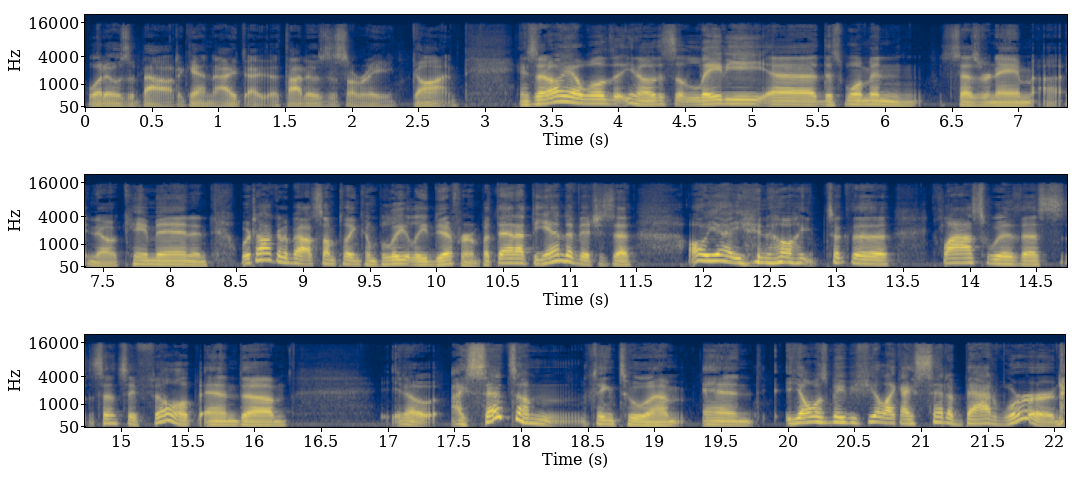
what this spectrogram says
what it was about. Again, I, I thought it was just already gone. And said, "Oh yeah, well, the, you know, this lady, uh, this woman says her name, uh, you know, came in, and we're talking about something completely different. But then at the end of it, she said, "Oh yeah, you know, I took the class with uh, Sensei Philip, and um, you know, I said something to him, and he almost made me feel like I said a bad word.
